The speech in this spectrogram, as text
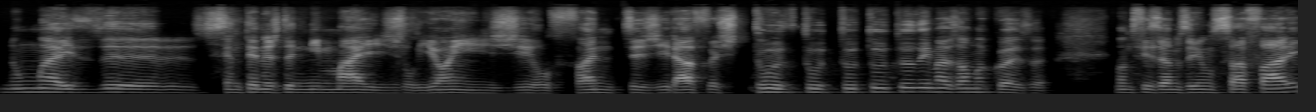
no meio de centenas de animais, leões, elefantes, girafas, tudo, tudo, tudo, tudo, tudo e mais alguma coisa. Onde fizemos aí um safari.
